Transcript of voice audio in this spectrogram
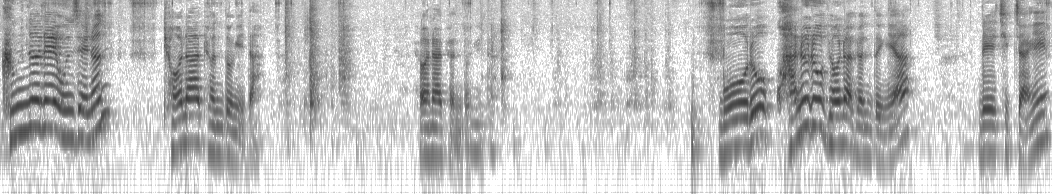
금년의 운세는 변화 변동이다. 변화 변동이다. 뭐로 관으로 변화 변동이야? 내 직장이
